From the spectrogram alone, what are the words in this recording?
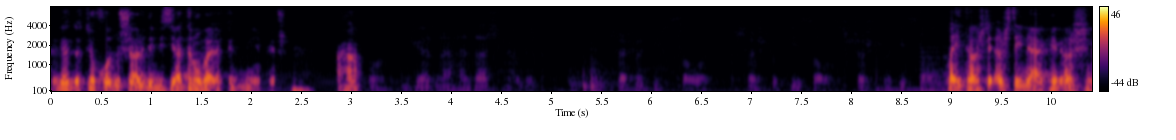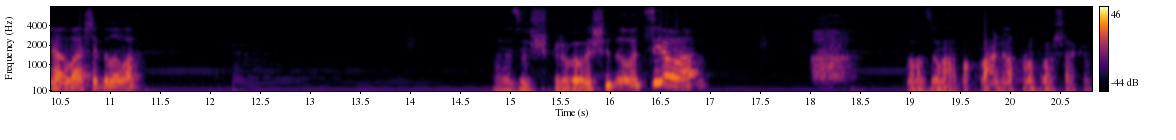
ئەگەر دەتی خۆ و شار دەبی زیاتر موبایلەکەت بینێ پێش. ئەها لای تەماشتی ئەشتی ناکەین. ئەو شنا باشە بڵەوە شکر بەوە شنەوە چیەوە؟ سەوز لا تماشي اشتي ناكين اشنا باشا قلوا هذا شكر بوش دوت سيوا آه زمان بقرا عنا طعم تماشاكم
